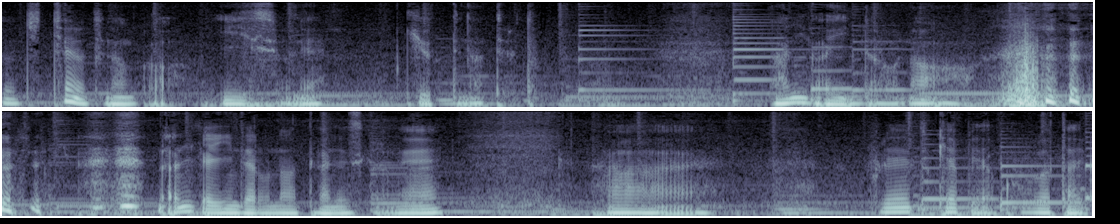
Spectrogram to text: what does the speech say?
でもちっちゃいのってなんかいいですよねキュッてなってると何がいいんだろうな 何がいいんだろうなって感じですけどね。はい。プレートキャビアコーラタイプ。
